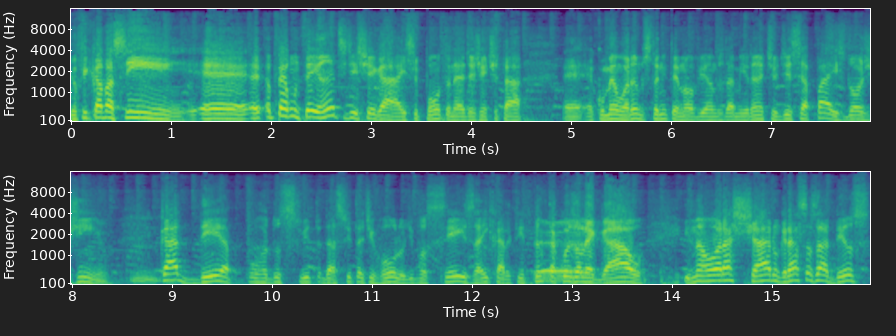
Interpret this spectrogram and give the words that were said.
eu ficava assim. é, eu perguntei antes de chegar a esse ponto, né, de a gente estar comemorando os 39 anos da Mirante, eu disse, rapaz, Dojinho, cadê a porra dos fita, das fitas de rolo de vocês aí, cara? Tem tanta coisa legal. E na hora acharam, graças a Deus,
